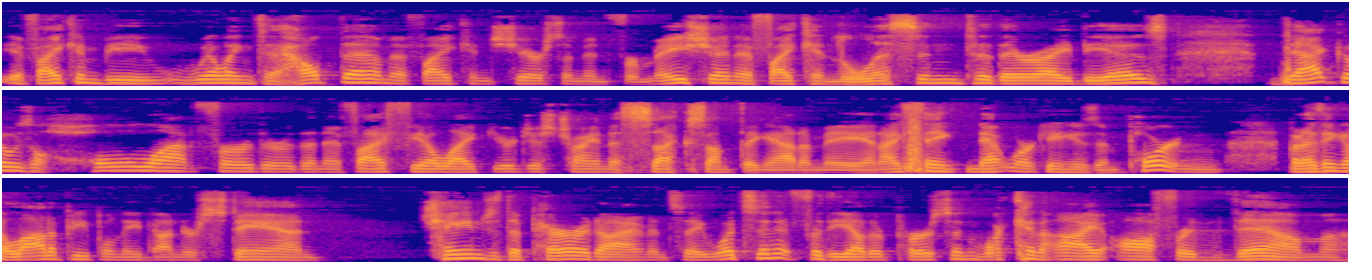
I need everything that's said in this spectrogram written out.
if I can be willing to help them, if I can share some information, if I can listen to their ideas, that goes a whole lot further than if I feel like you're just trying to suck something out of me. And I think networking is important, but I think a lot of people need to understand change the paradigm and say, what's in it for the other person? What can I offer them?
